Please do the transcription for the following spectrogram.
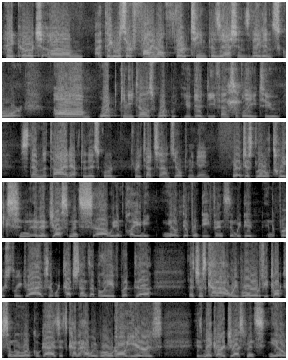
Hey, Coach, um, I think it was their final 13 possessions, they didn't score. Um, What, can you tell us what you did defensively to stem the tide after they scored three touchdowns to open the game? You know, just little tweaks and and adjustments. Uh, We didn't play any, you know, different defense than we did in the first three drives that were touchdowns, I believe. But uh, that's just kind of how we rolled. If you talk to some of the local guys, that's kind of how we rolled all year is, is make our adjustments, you know,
